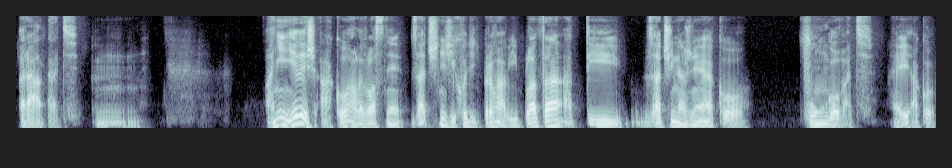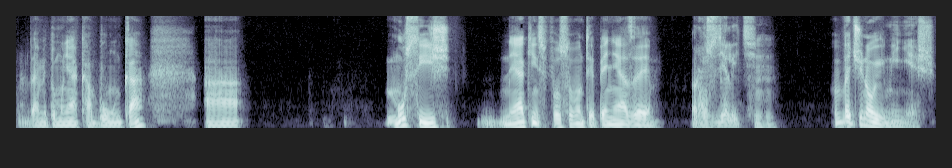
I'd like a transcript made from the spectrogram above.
rátať. Mm. Ani nevieš ako, ale vlastne začne ti chodiť prvá výplata a ty začínaš nejako fungovať. Hej, ako dajme tomu nejaká bunka a musíš nejakým spôsobom tie peniaze rozdeliť. Mm-hmm. Väčšinou ich minieš.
